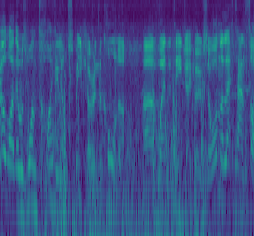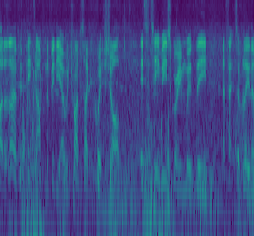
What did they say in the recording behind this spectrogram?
felt like there was one tiny little speaker in the corner uh, where the DJ booth. So on the left hand side, I don't know if it picked up in the video, we tried to take a quick shot. It's a TV screen with the effectively the,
